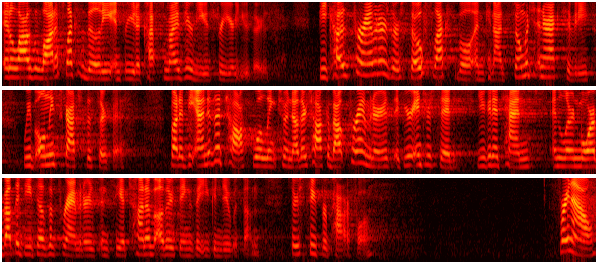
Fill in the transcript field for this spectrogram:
It allows a lot of flexibility and for you to customize your views for your users. Because parameters are so flexible and can add so much interactivity, we've only scratched the surface. But at the end of the talk, we'll link to another talk about parameters. If you're interested, you can attend and learn more about the details of parameters and see a ton of other things that you can do with them. They're super powerful. For now,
